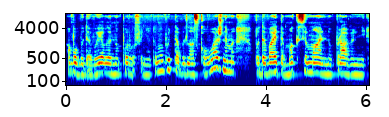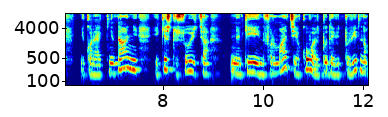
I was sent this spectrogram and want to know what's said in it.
або буде виявлено порушення. Тому будьте, будь ласка, уважними, подавайте максимально правильні і коректні дані, які стосуються тієї інформації, яку вас буде відповідно е,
